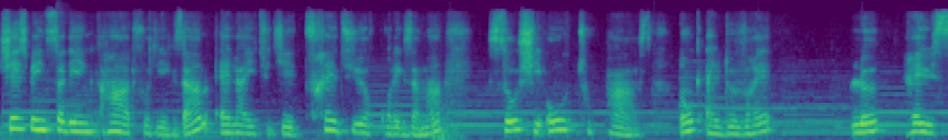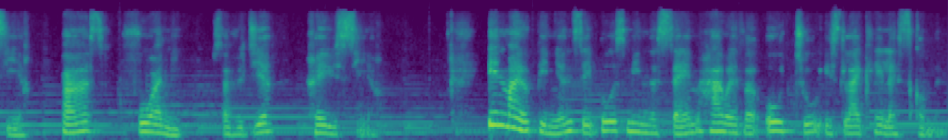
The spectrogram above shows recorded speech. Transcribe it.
She's been studying hard for the exam. Elle a étudié très dur pour l'examen. So she ought to pass. Donc, elle devrait le réussir. Pass, fois mis. Ça veut dire réussir. In my opinion, they both mean the same. However, ought to is likely less common.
